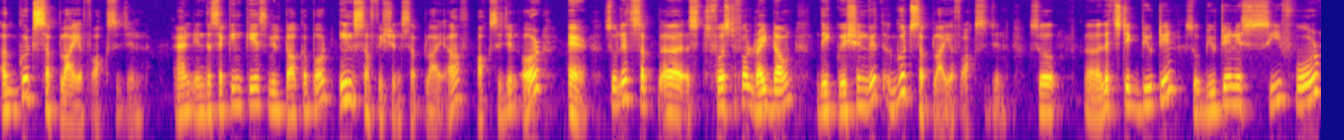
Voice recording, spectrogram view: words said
a good supply of oxygen and in the second case we'll talk about insufficient supply of oxygen or air. So let's uh, first of all write down the equation with a good supply of oxygen. So uh, let's take butane. So butane is c4h10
